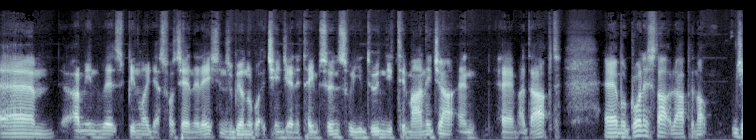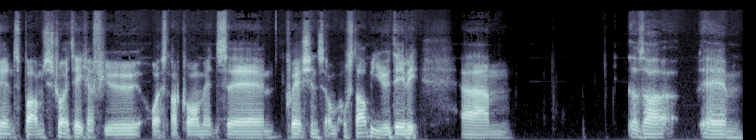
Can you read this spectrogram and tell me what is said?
Um, I mean, it's been like this for generations. We're not going to change anytime soon, so you do need to manage it and um, adapt. Um, we're going to start wrapping up, gents, but I'm just trying to take a few listener comments, um, questions. I'll, I'll, start with you, Davey. Um, there's a um,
